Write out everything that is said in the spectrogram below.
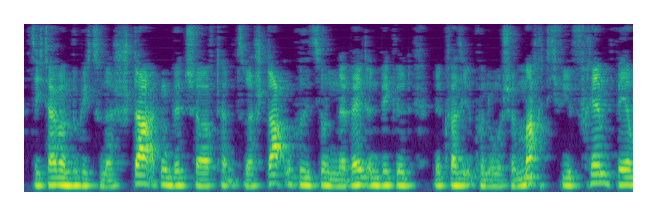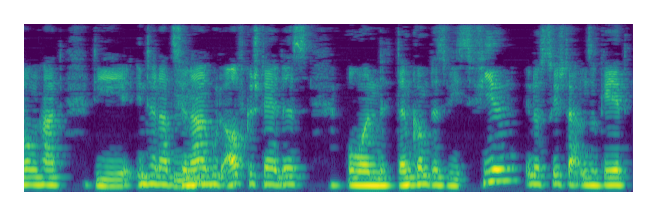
hat sich Taiwan wirklich zu einer starken Wirtschaft, hat zu einer starken Position in der Welt entwickelt, eine quasi ökonomische Macht, die viel Fremdwährung hat, die international mhm. gut aufgestellt ist. Und dann kommt es, wie es vielen Industriestaaten so geht,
